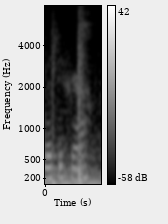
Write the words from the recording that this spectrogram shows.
negatif ya.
